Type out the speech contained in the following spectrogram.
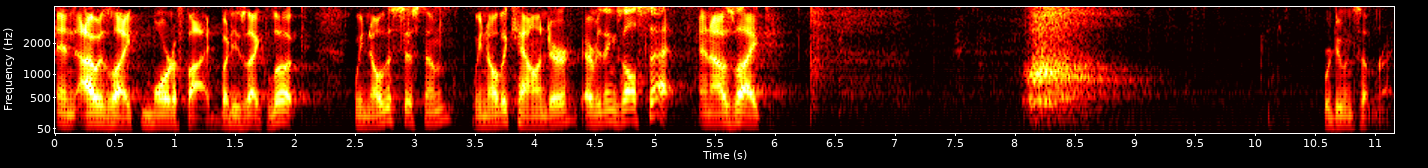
and I was like mortified. But he's like, look, we know the system, we know the calendar, everything's all set, and I was like we're doing something right.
